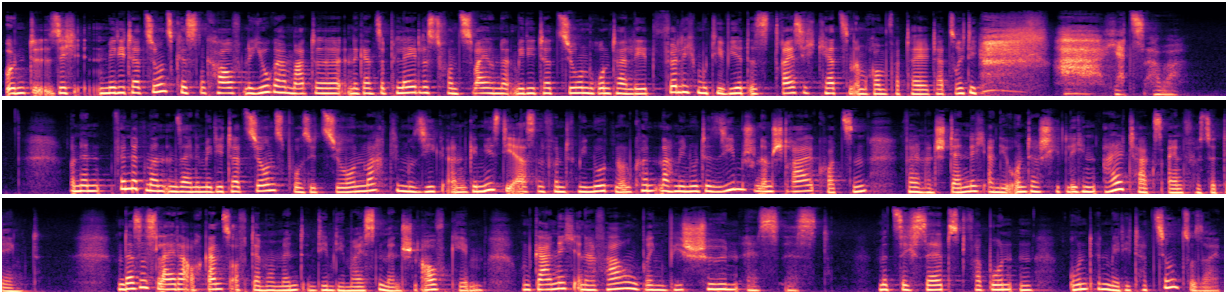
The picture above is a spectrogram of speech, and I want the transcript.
und sich Meditationskisten kauft, eine Yogamatte, eine ganze Playlist von 200 Meditationen runterlädt, völlig motiviert ist, 30 Kerzen im Raum verteilt hat, so richtig, ah, jetzt aber. Und dann findet man in seine Meditationsposition, macht die Musik an, genießt die ersten fünf Minuten und könnt nach Minute sieben schon im Strahl kotzen, weil man ständig an die unterschiedlichen Alltagseinflüsse denkt. Und das ist leider auch ganz oft der Moment, in dem die meisten Menschen aufgeben und gar nicht in Erfahrung bringen, wie schön es ist, mit sich selbst verbunden und in Meditation zu sein.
